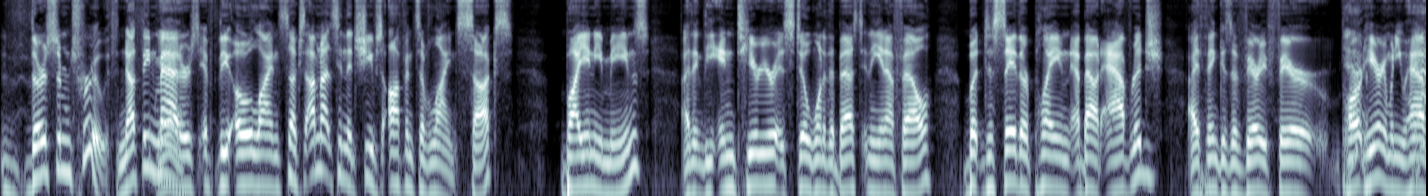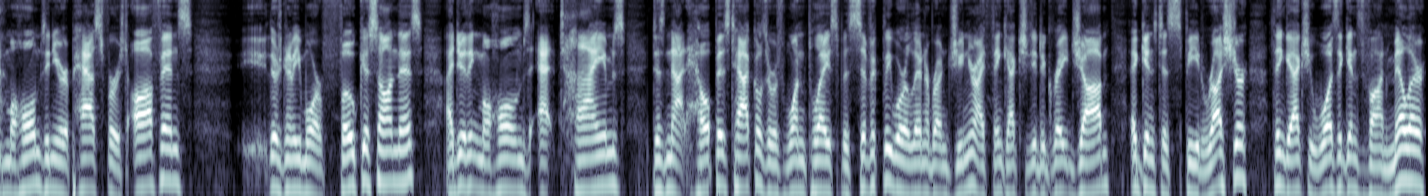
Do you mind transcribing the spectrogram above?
There's some truth. Nothing matters if the O line sucks. I'm not saying the Chiefs' offensive line sucks by any means. I think the interior is still one of the best in the NFL. But to say they're playing about average, I think is a very fair part here. And when you have Mahomes in your pass first offense, there's going to be more focus on this. I do think Mahomes at times does not help his tackles. There was one play specifically where Leonard Brown Jr. I think actually did a great job against his speed rusher. I think it actually was against Von Miller.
